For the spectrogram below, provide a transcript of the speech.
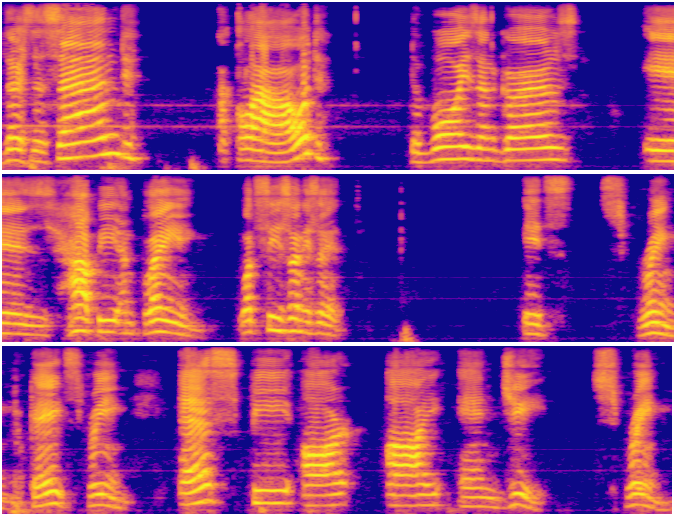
There's the sand, a cloud, the boys and girls is happy and playing. What season is it? It's spring, okay? It's spring. S-P-R-I-G, spring.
